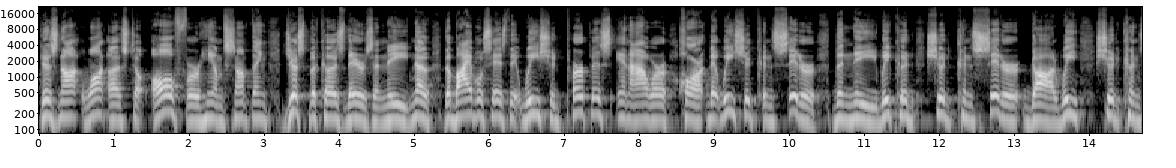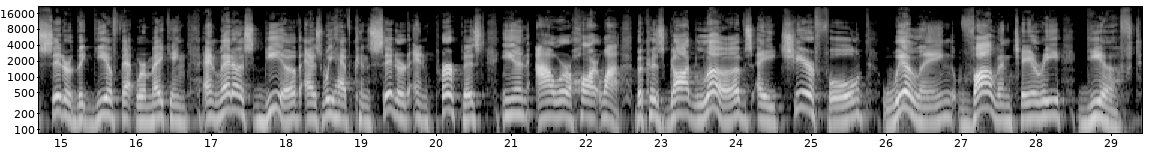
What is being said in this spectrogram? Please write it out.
does not want us to offer him something just because there's a need. No, the Bible says that we should purpose in our heart that we should consider the need. We could should consider God. We should consider the gift that we're making and let us give as we have considered and purposed in our heart. Why? Because God loves a cheerful, willing, voluntary gift.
